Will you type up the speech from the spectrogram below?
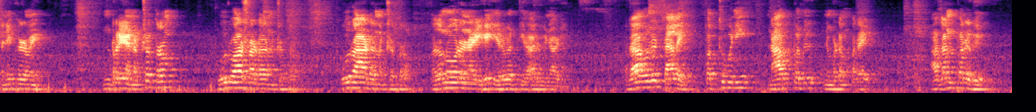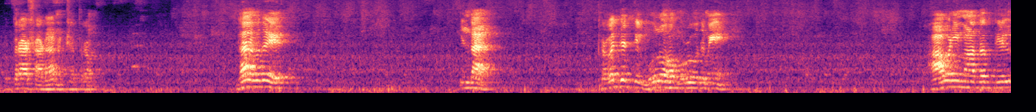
சனிக்கிழமை இன்றைய நட்சத்திரம் பூர்வாஷாட நட்சத்திரம் பூராட நட்சத்திரம் பதினோரு நாழிகை இருபத்தி ஆறு வினாடி. அதாவது காலை பத்து மணி நாற்பது நிமிடம் வரை. அதன் பிறகு உத்தராஷாடா நட்சத்திரம். அதாவது இந்த பிரபஞ்சத்தில் பூலோகம் முழுவதுமே ஆவணி மாதத்தில்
